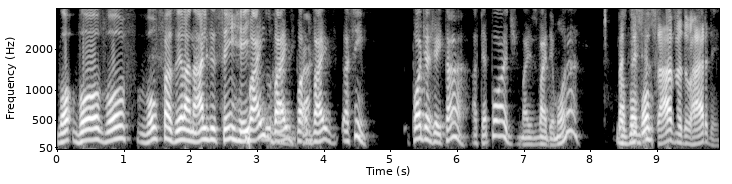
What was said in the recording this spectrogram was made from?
Vou, vou, vou, vou fazer análise sem hate. Vai, vai, tá? vai, assim, pode ajeitar? Até pode, mas vai demorar. Mas, mas precisava vou... do Harden?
